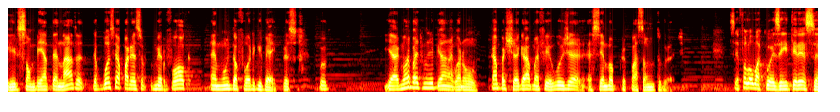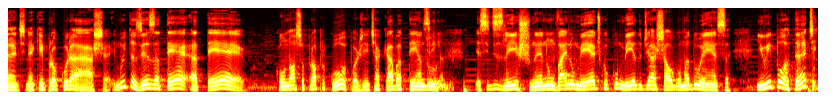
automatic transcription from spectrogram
e eles são bem treinados. Depois que aparece o primeiro foco, é muita folha que vem. E agora vai diminuir. Agora, acaba de chegar, mas ferrugem é, é sempre uma preocupação muito grande. Você falou uma coisa interessante, né? Quem procura acha. E muitas vezes até, até com o nosso próprio corpo, a gente acaba tendo Sim. esse desleixo, né? Não vai no médico com medo de achar alguma doença. E o importante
